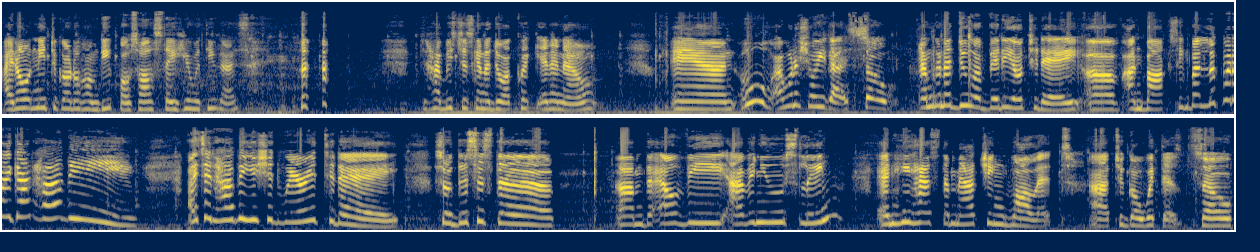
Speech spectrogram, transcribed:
I don't need to go to Home Depot, so I'll stay here with you guys. Hubby's just gonna do a quick in and out. And oh, I want to show you guys. So I'm gonna do a video today of unboxing, but look what I got Hubby. I said, Hubby, you should wear it today. So this is the um, the LV Avenue Sling and he has the matching wallet uh, to go with it. So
